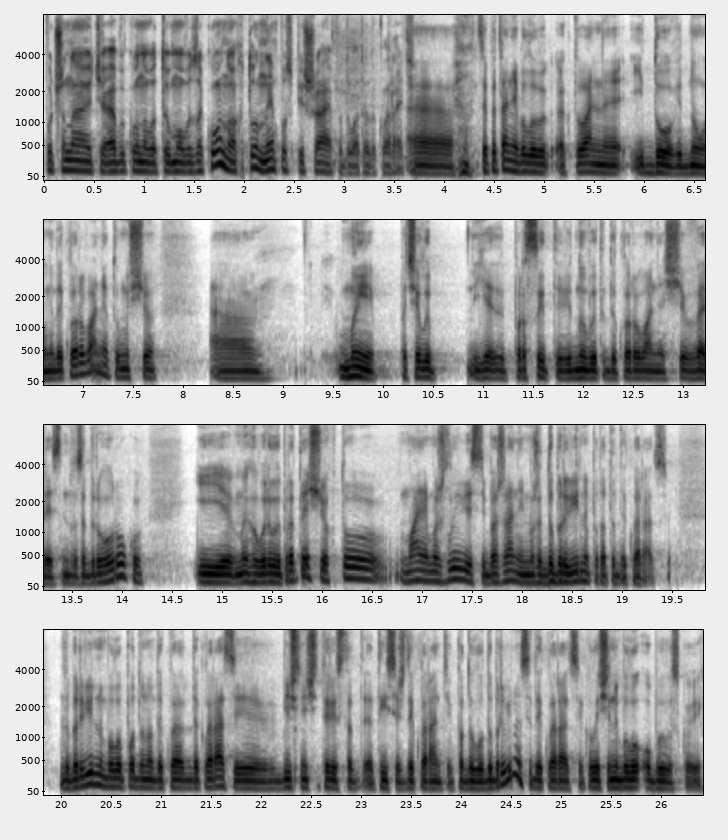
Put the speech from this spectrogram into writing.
починають е, виконувати умови закону, а хто не поспішає подавати декларацію? Е, Це питання було актуальне і до відновлення декларування, тому що е, ми почали просити відновити декларування ще в вересні 2022 року. І ми говорили про те, що хто має можливість і бажання, може добровільно подати декларацію. Добровільно було подано декла- декларації, більш ніж 400 тисяч декларантів подало добровільно ці декларації, коли ще не було обов'язку їх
